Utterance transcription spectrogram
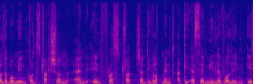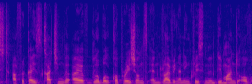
Well, the boom in construction and infrastructure development at the SME level in East Africa is catching the eye of global corporations and driving an increase in the demand of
